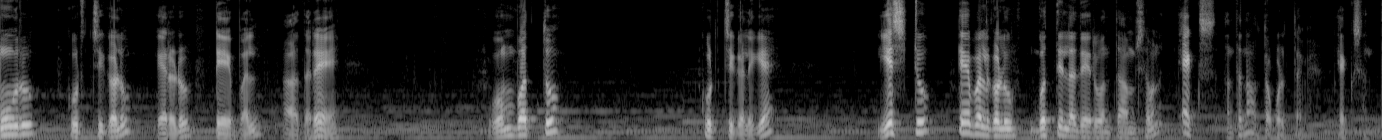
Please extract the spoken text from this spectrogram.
ಮೂರು ಕುರ್ಚಿಗಳು, ಎರಡು ಟೇಬಲ್, ಆದರೆ ಒಂಬತ್ತು ಕುರ್ಚಿಗಳಿಗೆ ಎಷ್ಟು ಟೇಬಲ್ಗಳು ಗೊತ್ತಿಲ್ಲದೆ ಇರುವಂಥ ಅಂಶವನ್ನು ಎಕ್ಸ್ ಅಂತ ನಾವು ತಗೊಳ್ತೇವೆ. ಎಕ್ಸ್ ಅಂತ.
